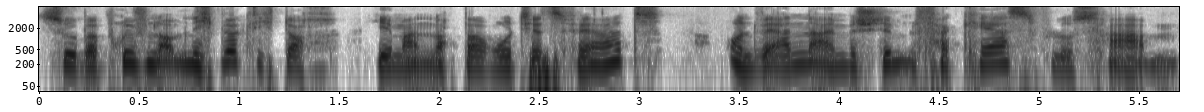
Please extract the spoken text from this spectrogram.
zu überprüfen, ob nicht wirklich doch jemand noch bei Rot jetzt fährt und werden einen bestimmten Verkehrsfluss haben.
